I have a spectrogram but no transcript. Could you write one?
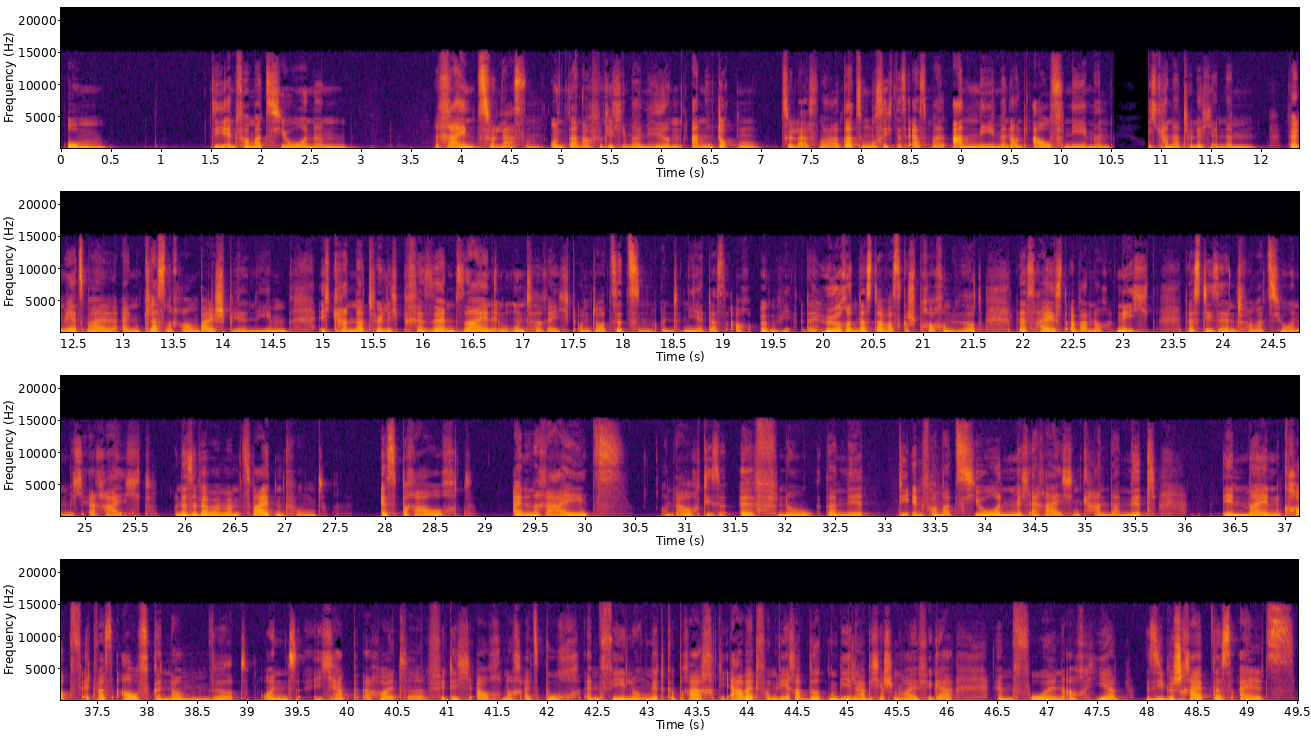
um die Informationen reinzulassen und dann auch wirklich in meinem Hirn andocken zu lassen. Dazu muss ich das erstmal annehmen und aufnehmen. Ich kann natürlich in einem, wenn wir jetzt mal ein Klassenraumbeispiel nehmen, ich kann natürlich präsent sein im Unterricht und dort sitzen und mir das auch irgendwie hören, dass da was gesprochen wird. Das heißt aber noch nicht, dass diese Information mich erreicht. Und da sind wir bei meinem zweiten Punkt. Es braucht einen Reiz und auch diese Öffnung, damit die Information mich erreichen kann, damit in meinen Kopf etwas aufgenommen wird. Und ich habe heute für dich auch noch als Buchempfehlung mitgebracht. Die Arbeit von Vera Birkenbiel habe ich ja schon häufiger empfohlen, auch hier. Sie beschreibt das als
